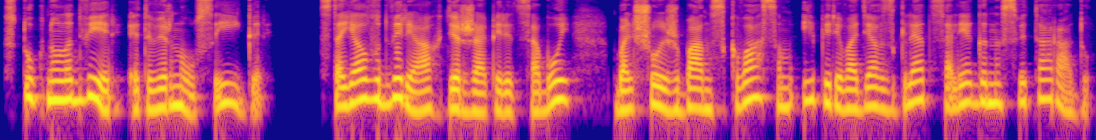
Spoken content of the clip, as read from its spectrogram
Стукнула дверь, это вернулся Игорь стоял в дверях, держа перед собой большой жбан с квасом и переводя взгляд с Олега на Светораду.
